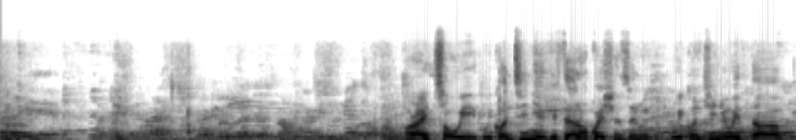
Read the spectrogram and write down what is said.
Thank you. All right, so we, we continue. If there are no questions, then we, we continue with. Uh,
